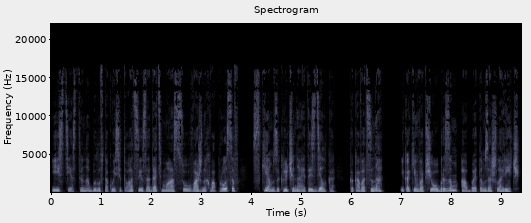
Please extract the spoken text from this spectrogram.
и, естественно, было в такой ситуации задать массу важных вопросов, с кем заключена эта сделка, какова цена и каким вообще образом об этом зашла речь.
